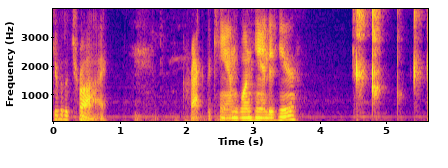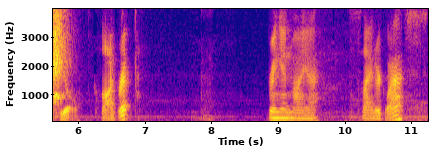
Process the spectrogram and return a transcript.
give it a try. Crack the can one-handed here. Feel claw grip. Bring in my uh, cider glass.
